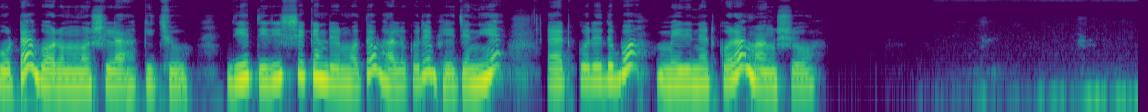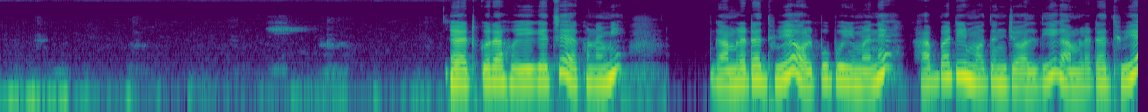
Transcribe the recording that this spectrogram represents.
গোটা গরম মশলা কিছু। দিয়ে 30 সেকেন্ডের মতো ভালো করে ভেজে নিয়ে অ্যাড করে দেব মেরিনেট করা মাংস। অ্যাড করা হয়ে গেছে। এখন আমি গামলাটা ধুয়ে অল্প পরিমাণে হাফ বাটির মতন জল দিয়ে গামলাটা ধুয়ে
